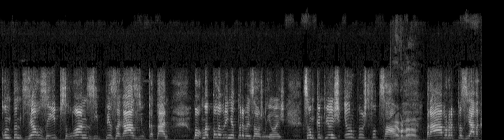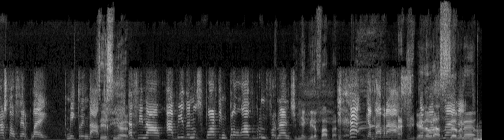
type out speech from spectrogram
com tantos L's e Y's e PSHs e o Catano. Bom, uma palavrinha de parabéns aos Leões, que são campeões europeus de futsal. É verdade. Bravo, rapaziada, cá está o fair play. Amigo Trindade. Sim, senhor. Afinal, há vida no Sporting para lá de Bruno Fernandes. Tinha que vir a Fapa. Grande abraço. Grande abraço, Zé semana.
